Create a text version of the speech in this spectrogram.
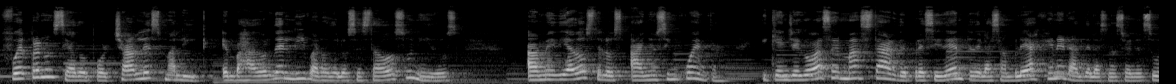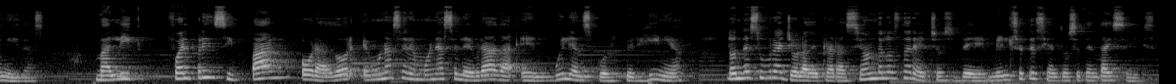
fue pronunciado por Charles Malik, embajador del Líbano de los Estados Unidos, a mediados de los años 50 y quien llegó a ser más tarde presidente de la Asamblea General de las Naciones Unidas. Malik fue el principal orador en una ceremonia celebrada en Williamsburg, Virginia, donde subrayó la Declaración de los Derechos de 1776.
